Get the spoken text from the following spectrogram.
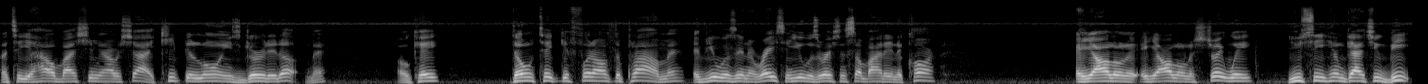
until you how by Shimei Rashai. Keep your loins girded up, man. Okay? Don't take your foot off the plow, man. If you was in a race and you was racing somebody in the car, and y'all on and y'all on the straightway, you see him got you beat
